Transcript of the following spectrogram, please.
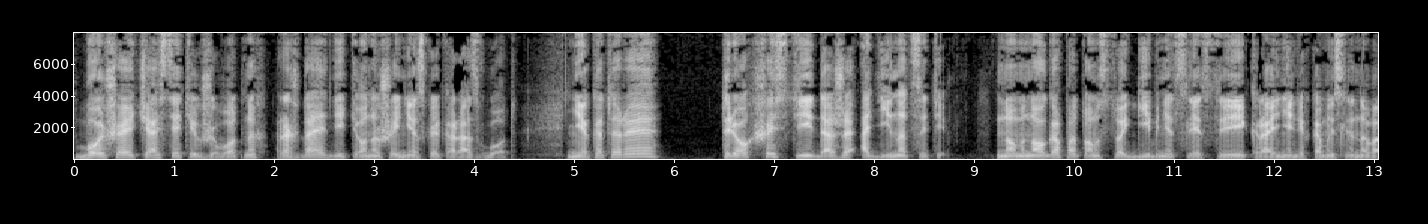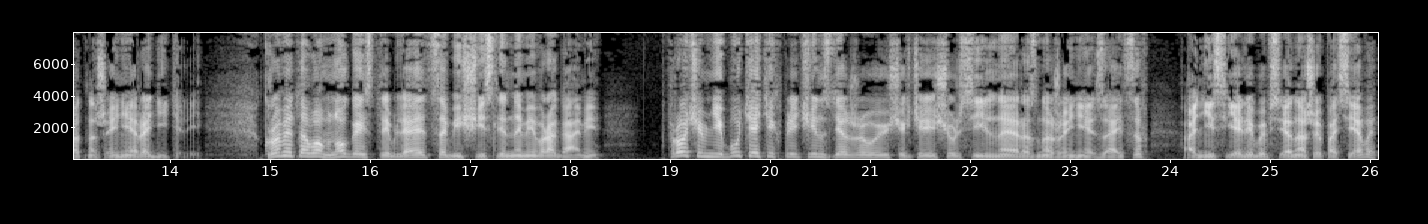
Большая часть этих животных рождает детенышей несколько раз в год. Некоторые трех, шести, даже одиннадцати но много потомства гибнет вследствие крайне легкомысленного отношения родителей. Кроме того, много истребляется бесчисленными врагами. Впрочем, не будь этих причин, сдерживающих чересчур сильное размножение зайцев, они съели бы все наши посевы.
